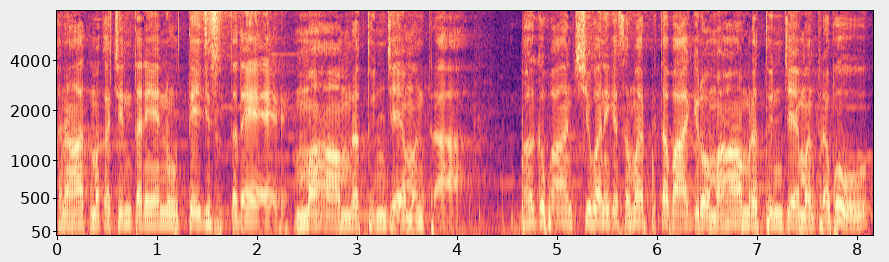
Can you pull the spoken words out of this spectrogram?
ಧನಾತ್ಮಕ ಚಿಂತನೆಯನ್ನು ಉತ್ತೇಜಿಸುತ್ತದೆ. ಮಹಾಮೃತ್ಯುಂಜಯ ಮಂತ್ರ. ಭಗವಾನ್ ಶಿವನಿಗೆ ಸಮರ್ಪಿತವಾಗಿರುವ ಮಹಾಮೃತ್ಯುಂಜಯ ಮಂತ್ರವು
